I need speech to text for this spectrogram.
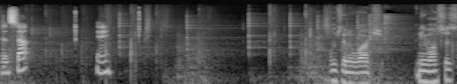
Did it stop? Okay. I'm just gonna watch. Any monsters?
